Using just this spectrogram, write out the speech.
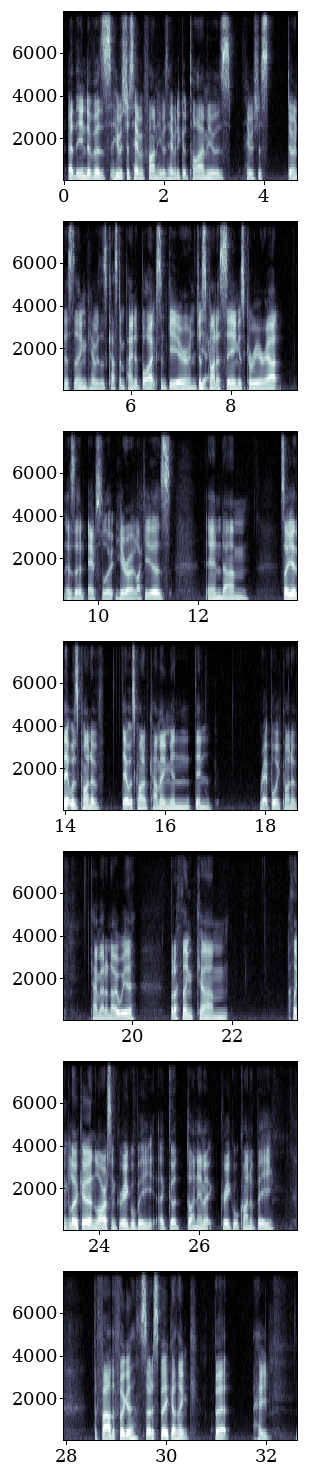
at the end of his, he was just having fun. He was having a good time. He was he was just doing his thing. He was his custom painted bikes and gear, and just Yeah. kind of seeing his career out as an absolute hero, like he is. And um, so yeah, that was kind of that was kind of coming, and then Rat Boy kind of came out of nowhere. But I think um, I think Luca and Loris and Greg will be a good dynamic. Greg will kind of be the father figure, so to speak. I think, but he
